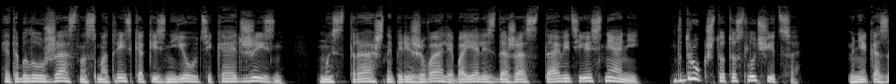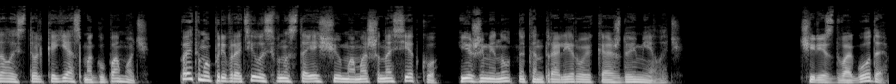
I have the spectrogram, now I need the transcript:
Это было ужасно смотреть, как из нее утекает жизнь. Мы страшно переживали, боялись даже оставить ее с няней. Вдруг что-то случится. Мне казалось, только я смогу помочь поэтому превратилась в настоящую мамашу-наседку, ежеминутно контролируя каждую мелочь. Через два года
